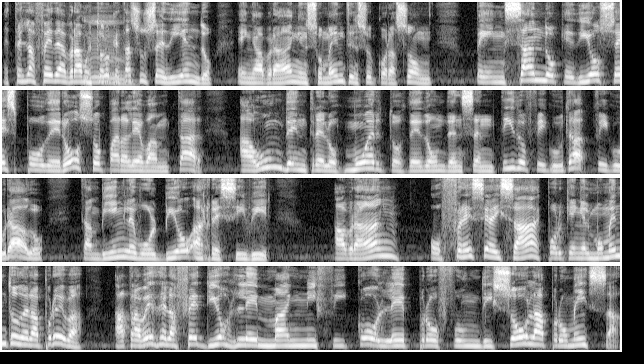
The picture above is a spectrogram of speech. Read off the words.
esta es la fe de Abraham, esto es lo que está sucediendo en Abraham, en su mente, en su corazón, pensando que Dios es poderoso para levantar aún de entre los muertos, de donde en sentido figura- figurado también le volvió a recibir. Abraham ofrece a Isaac porque en el momento de la prueba a través de la fe Dios le magnificó, le profundizó la promesa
